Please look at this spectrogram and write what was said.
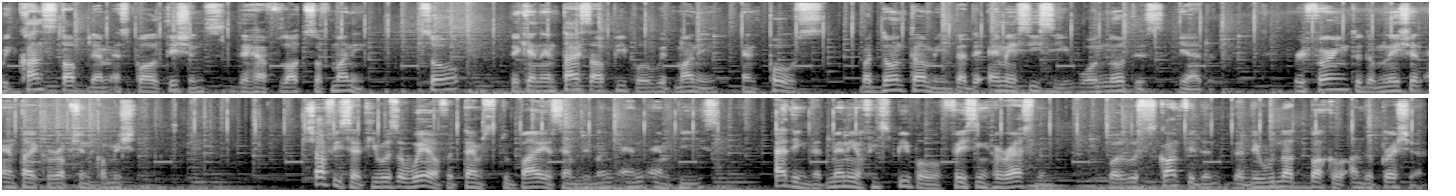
We can't stop them as politicians, they have lots of money. So, they can entice our people with money and posts, but don't tell me that the MACC won't notice, he added, referring to the Malaysian Anti-Corruption Commission. Shafi said he was aware of attempts to buy assemblymen and MPs, adding that many of his people were facing harassment, but was confident that they would not buckle under pressure.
